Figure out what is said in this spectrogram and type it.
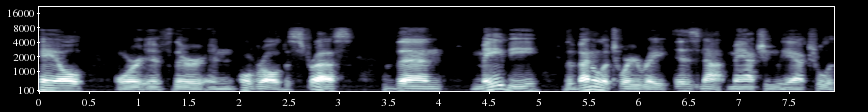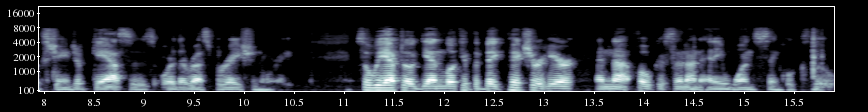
pale or if they're in overall distress, then maybe the ventilatory rate is not matching the actual exchange of gases or the respiration rate. So we have to again look at the big picture here and not focus in on any one single clue.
